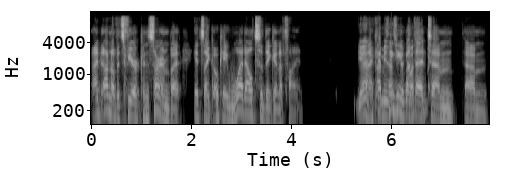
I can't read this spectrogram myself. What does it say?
I don't know if it's fear or concern, but it's like, okay, what else are they going to find? Yeah, and I kept mean, that's a thinking about question. that, um, um,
